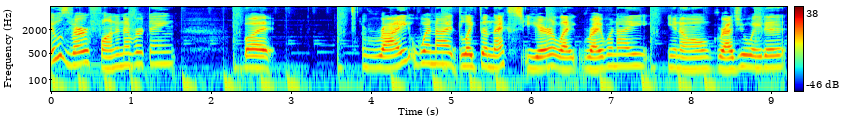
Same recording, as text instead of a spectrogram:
it was very fun and everything, but right when I like the next year, like right when I, you know, graduated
